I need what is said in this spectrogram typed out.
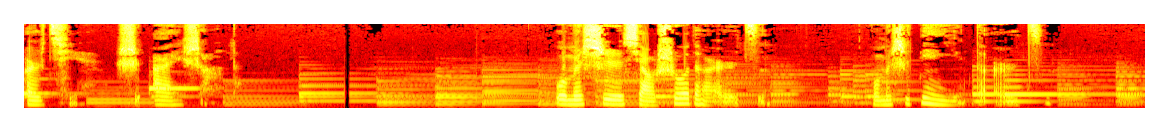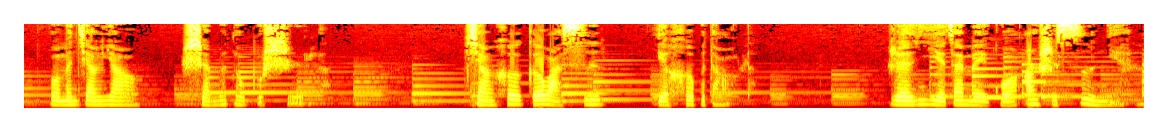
而且是爱上了。我们是小说的儿子，我们是电影的儿子，我们将要什么都不是了。想喝格瓦斯，也喝不到了。人也在美国二十四年了。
